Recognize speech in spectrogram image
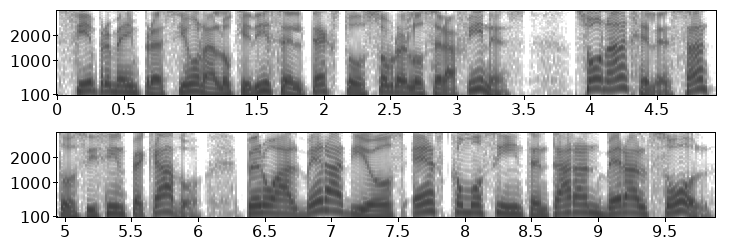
Siempre me impresiona lo que dice el texto sobre los serafines. Son ángeles santos y sin pecado, pero al ver a Dios es como si intentaran ver al sol.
